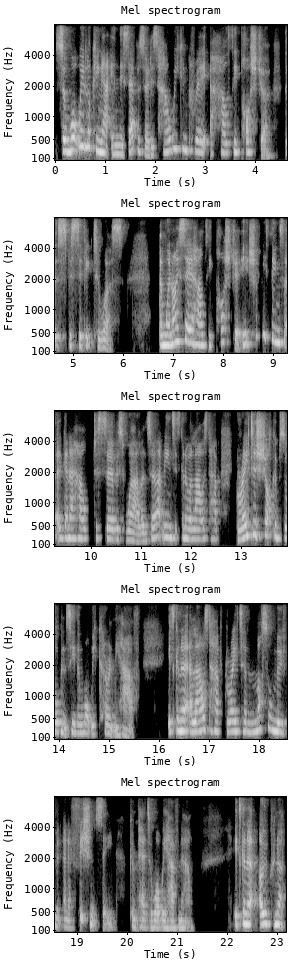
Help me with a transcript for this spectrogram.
So, what we're looking at in this episode is how we can create a healthy posture that's specific to us. And when I say a healthy posture, it should be things that are going to help to serve us well. And so that means it's going to allow us to have greater shock absorbency than what we currently have. It's going to allow us to have greater muscle movement and efficiency compared to what we have now. It's going to open up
